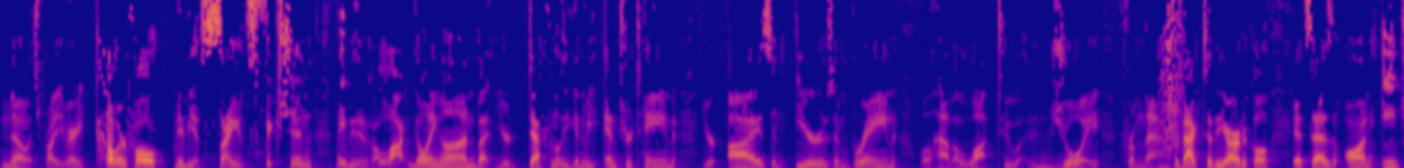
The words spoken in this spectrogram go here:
No, it's probably very colorful. Maybe it's science fiction. Maybe there's a lot going on, but you're definitely going to be entertained. Your eyes and ears and brain will have a lot to enjoy from that. Back to the article, it says On each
